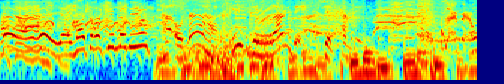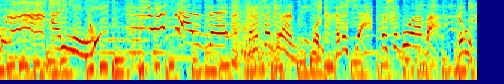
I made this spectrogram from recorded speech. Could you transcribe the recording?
היי, על מה צוחקים בדיוק? העונה הכי גרנדה של אנדה. זה מעולה! אני? מתה על זה! הקאסה גרנדה, עונה חדשה, בשבוע הבא, בניק.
